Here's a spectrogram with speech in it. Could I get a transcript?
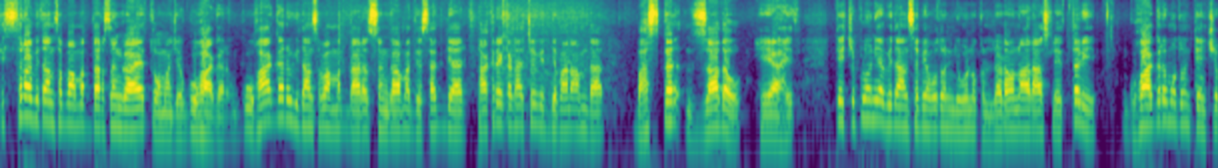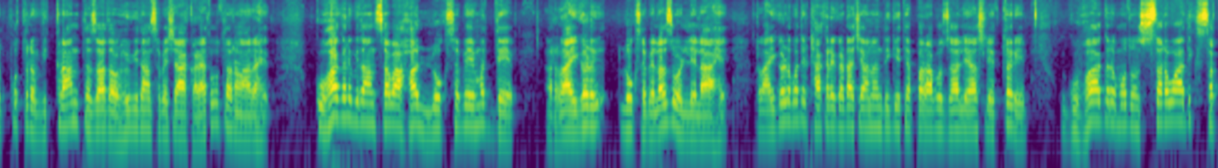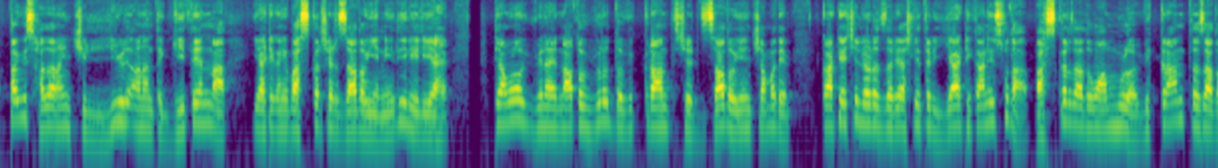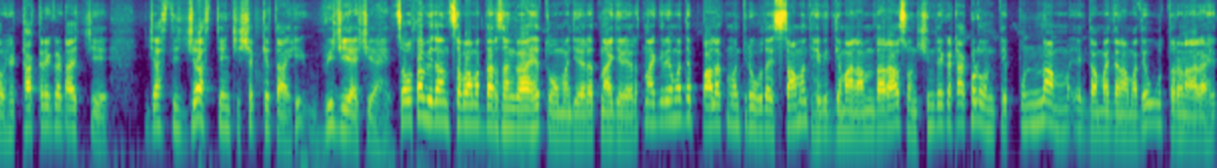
तिसरा विधानसभा मतदारसंघ आहे तो म्हणजे गुहागर. गुहागर विधानसभा मतदारसंघामध्ये सध्या ठाकरे गटाचे विद्यमान आमदार भास्कर जाधव हे आहेत. ते चिपळूण या विधानसभेमधून निवडणूक लढवणार असले तरी गुहागरमधून त्यांचे पुत्र विक्रांत जाधव हे विधानसभेच्या आखाड्यात उतरणार आहेत. गुहागर विधानसभा हा लोकसभेमध्ये रायगड लोकसभेला जोडलेला आहे. रायगडमध्ये ठाकरे गटाचे अनंत पराभूत झाले असले तरी गुहागरमधून सर्वाधिक सत्तावीस हजारांची लीड अनंत गीतेंना या ठिकाणी भास्कर शेठ जाधव यांनी दिलेली आहे. त्यामुळं विनय नातो विरुद्ध विक्रांत शेठ जाधव यांच्यामध्ये काट्याची लढत जरी असली तरी या ठिकाणी सुद्धा भास्कर जाधवांमुळं विक्रांत जाधव हे ठाकरे गटाचे जास्तीत जास्त त्यांची शक्यता ही विजयाची आहे. चौथा विधानसभा मतदारसंघ आहे तो म्हणजे रत्नागिरी. रत्नागिरीमध्ये पालकमंत्री उदय सामंत हे विद्यमान आमदार असून शिंदे गटाकडून ते पुन्हा एकदा मैदानामध्ये उतरणार आहेत.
